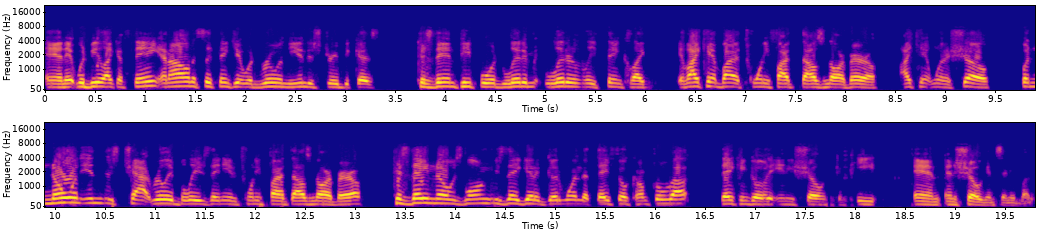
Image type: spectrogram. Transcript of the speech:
and it would be like a thing. And I honestly think it would ruin the industry because because then people would lit- literally think like, if I can't buy a twenty five thousand dollar barrow, I can't win a show. But no one in this chat really believes they need a twenty five thousand dollar barrow because they know as long as they get a good one that they feel comfortable about, they can go to any show and compete and and show against anybody.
